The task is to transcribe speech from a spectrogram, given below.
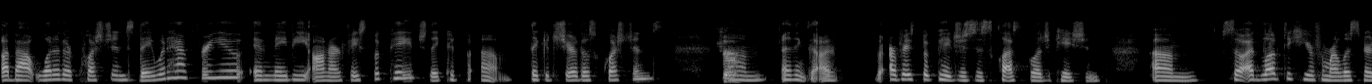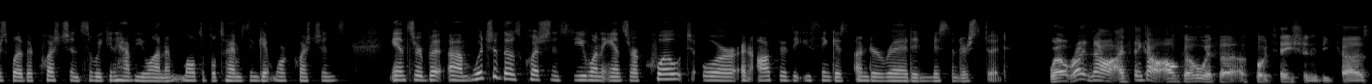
about what other questions they would have for you, and maybe on our Facebook page they could um, they could share those questions. Sure. Um, I think our our Facebook page is just classical education. Um, so I'd love to hear from our listeners what other questions, so we can have you on multiple times and get more questions answered. But um, which of those questions do you want to answer? A quote or an author that you think is underread and misunderstood? Well, right now, I think I'll, I'll go with a, a, quotation because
